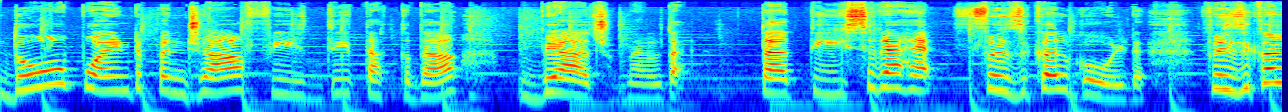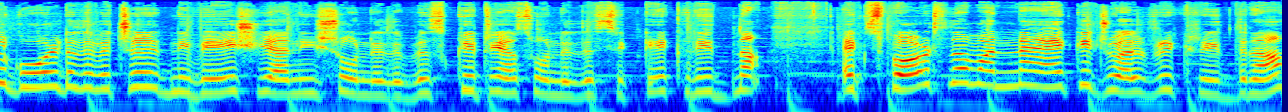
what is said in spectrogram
2.50% ਫੀਸਦੀ ਤੱਕ ਦਾ ਵਿਆਜ ਮਿਲਦਾ ਹੈ। ਤਾਂ ਤੀਸਰਾ ਹੈ ਫਿਜ਼ੀਕਲ 골ਡ ਫਿਜ਼ੀਕਲ 골ਡ ਦੇ ਵਿੱਚ ਨਿਵੇਸ਼ ਯਾਨੀ ਸੋਨੇ ਦੇ ਬਿਸਕਟ ਜਾਂ ਸੋਨੇ ਦੇ ਸਿੱਕੇ ਖਰੀਦਣਾ। ਐਕਸਪਰਟਸ ਦਾ ਮੰਨਣਾ ਹੈ ਕਿ ਜੁਐਲਰੀ ਖਰੀਦਣਾ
